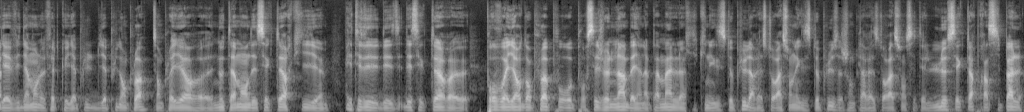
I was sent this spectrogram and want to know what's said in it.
Il y a évidemment le fait qu'il n'y a plus, il a plus d'emplois. Les employeurs, euh, notamment des secteurs qui euh, étaient des, des, des secteurs pourvoyeurs d'emploi pour, pour ces jeunes-là, bah, il y en a pas mal qui, n'existent plus. La restauration n'existe plus, sachant que la restauration, c'était le secteur principal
